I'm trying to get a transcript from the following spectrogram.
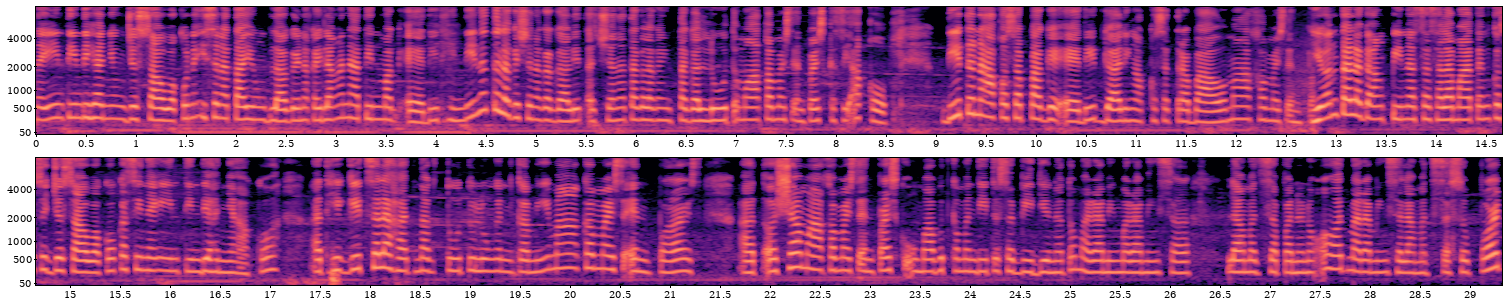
naiintindihan yung Diyosawa ko na isa na tayong vlogger na kailangan natin mag-edit. Hindi na talaga siya nagagalit at siya na talagang tagaluto mga kamers and pers kasi ako, dito na ako sa pag-edit, galing ako sa trabaho, mga kamers and pers. Yun talaga ang pinasasalamatan ko sa Diyosawa ko kasi naiintindihan niya ako. At higit sa lahat, nagtutulungan kami mga kamers and pars. At o siya mga kamers and pars, kung umabot ka man dito sa video na to, maraming maraming sa Salamat sa panonood. Maraming salamat sa support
